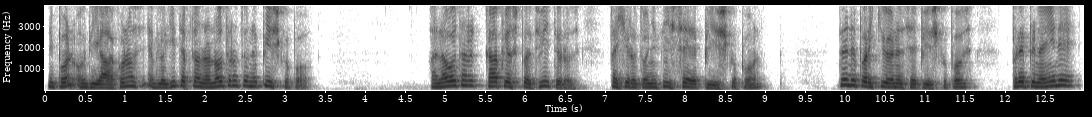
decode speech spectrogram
Λοιπόν, ο διάκονος ευλογείται από τον ανώτερο τον επίσκοπο. Αλλά όταν κάποιος πρεσβύτερος θα χειροτονηθεί σε επίσκοπο, δεν επαρκεί ο ένας επίσκοπος, πρέπει να είναι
